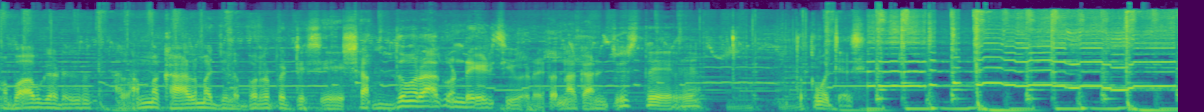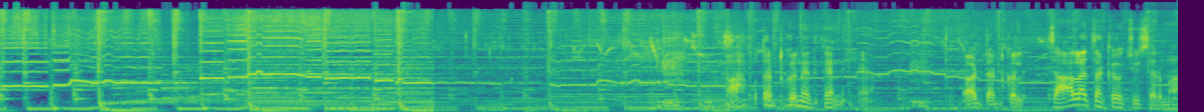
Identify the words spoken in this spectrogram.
మా బాబుగాడు వాళ్ళ అమ్మ కాళ్ళ మధ్యలో బుర్ర పెట్టేసి శబ్దం రాకుండా ఏడిచేవాడు. నాకు ఆయన చూస్తే దుఃఖం వచ్చేసి పాప తట్టుకునేది కానీ వాడు తట్టుకోలేదు చాలా చక్కగా చూశారు మా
